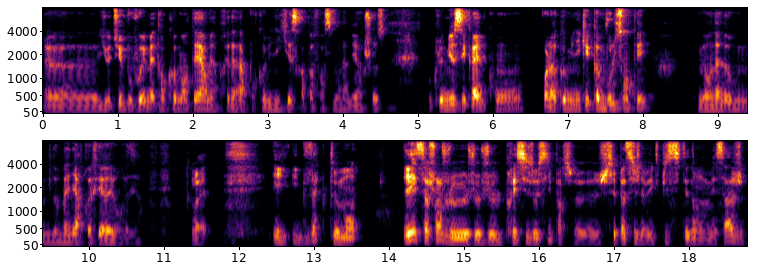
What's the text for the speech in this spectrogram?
YouTube, vous pouvez mettre en commentaire, mais après derrière pour communiquer, ce sera pas forcément la meilleure chose. Donc le mieux, c'est quand même qu'on voilà communiquer comme vous le sentez, mais on a nos, manières préférées, on va dire. Ouais, exactement. Et sachant, je, je, le précise aussi parce que je sais pas si je l'avais explicité dans mon message,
